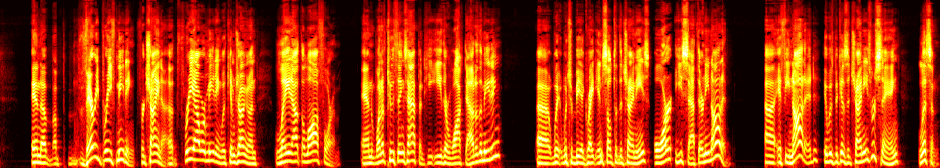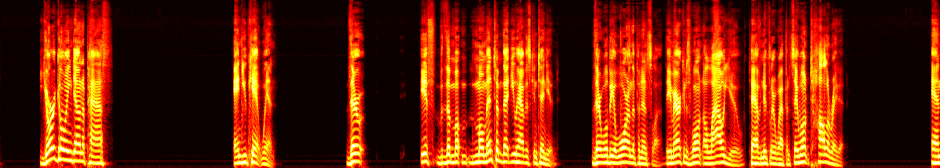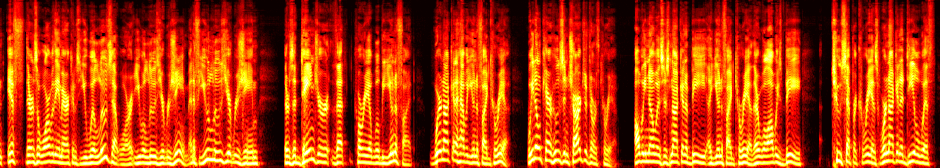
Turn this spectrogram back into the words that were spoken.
in a, a very brief meeting for China, a three-hour meeting with Kim Jong Un, laid out the law for him. And one of two things happened: he either walked out of the meeting, uh, which would be a great insult to the Chinese, or he sat there and he nodded. Uh, if he nodded, it was because the Chinese were saying, listen, you're going down a path and you can't win. There, if the mo- momentum that you have is continued, there will be a war on the peninsula. The Americans won't allow you to have nuclear weapons, they won't tolerate it. And if there's a war with the Americans, you will lose that war. You will lose your regime. And if you lose your regime, there's a danger that Korea will be unified. We're not going to have a unified Korea. We don't care who's in charge of North Korea. All we know is there's not going to be a unified Korea. There will always be two separate Koreas. We're not going to deal with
